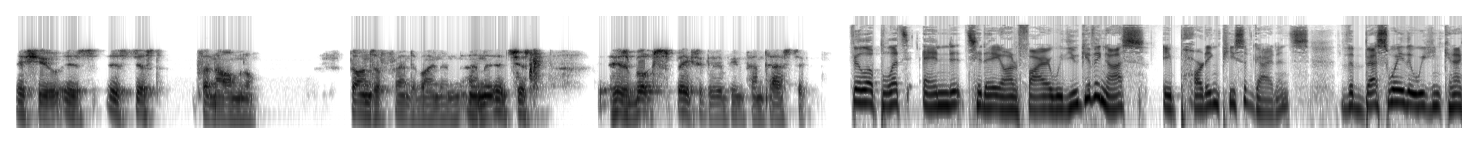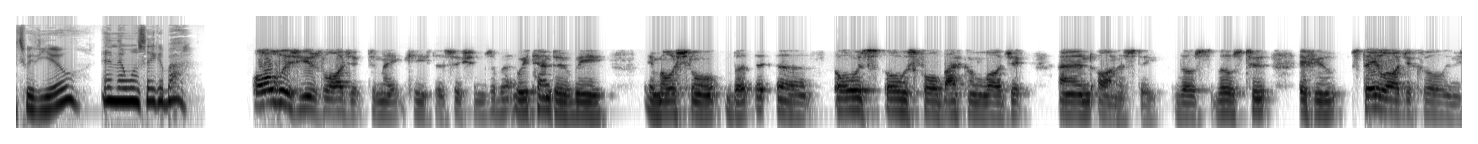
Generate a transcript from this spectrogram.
issue, is is just phenomenal. Don's a friend of mine, and, and it's just his books basically have been fantastic. Philip, let's end today on fire with you giving us a parting piece of guidance, the best way that we can connect with you, and then we'll say goodbye. Always use logic to make key decisions. We tend to be emotional, but uh, always always fall back on logic and honesty. Those those two. If you stay logical and you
